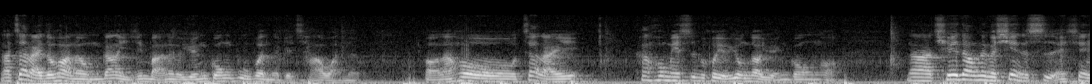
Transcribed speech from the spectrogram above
那再来的话呢，我们刚刚已经把那个员工部分呢给查完了，好，然后再来看后面是不是会有用到员工哈。那切到那个县市，哎，县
